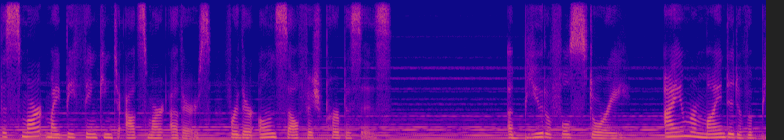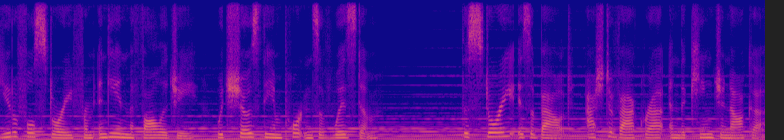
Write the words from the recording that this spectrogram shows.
The smart might be thinking to outsmart others for their own selfish purposes. A beautiful story. I am reminded of a beautiful story from Indian mythology which shows the importance of wisdom. The story is about Ashtavakra and the king Janaka.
